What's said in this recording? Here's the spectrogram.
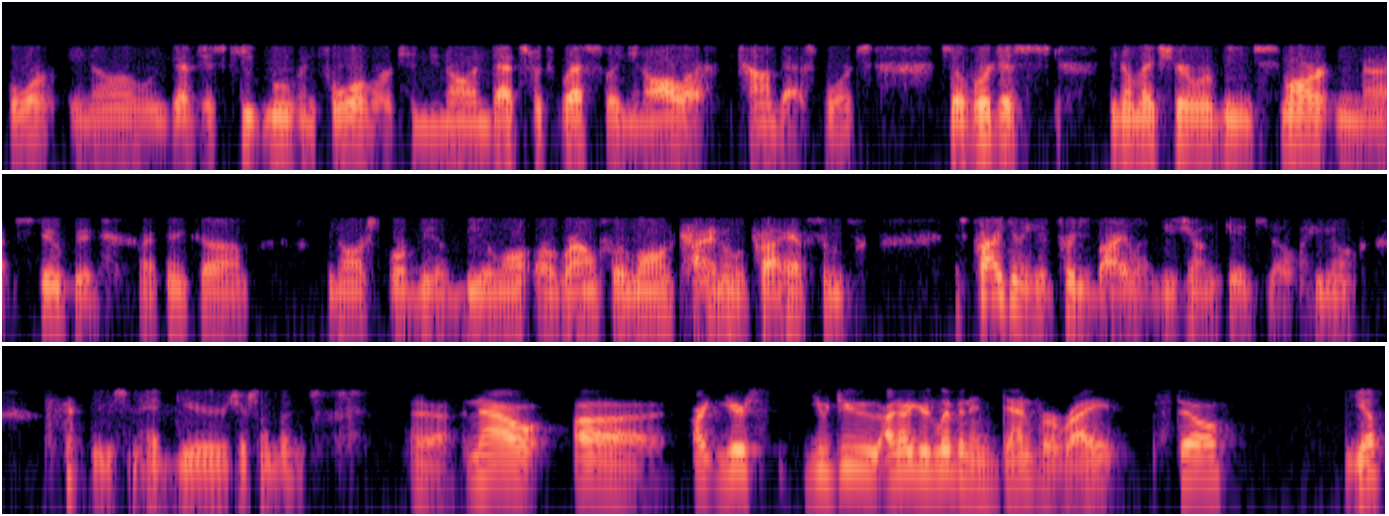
sport you know we got to just keep moving forward and you know and that's with wrestling and all our combat sports. So if we're just you know make sure we're being smart and not stupid i think um you know our sport be be a long, around for a long time and we'll probably have some it's probably going to get pretty violent these young kids though you know maybe some headgears or something Yeah. Now, uh, are you you do? I know you're living in Denver, right? Still. yep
